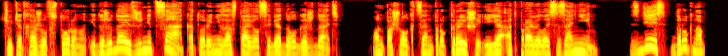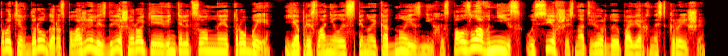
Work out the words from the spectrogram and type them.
Чуть отхожу в сторону и дожидаюсь жнеца, который не заставил себя долго ждать. Он пошел к центру крыши, и я отправилась за ним. Здесь друг напротив друга расположились две широкие вентиляционные трубы. Я прислонилась спиной к одной из них и сползла вниз, усевшись на твердую поверхность крыши.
